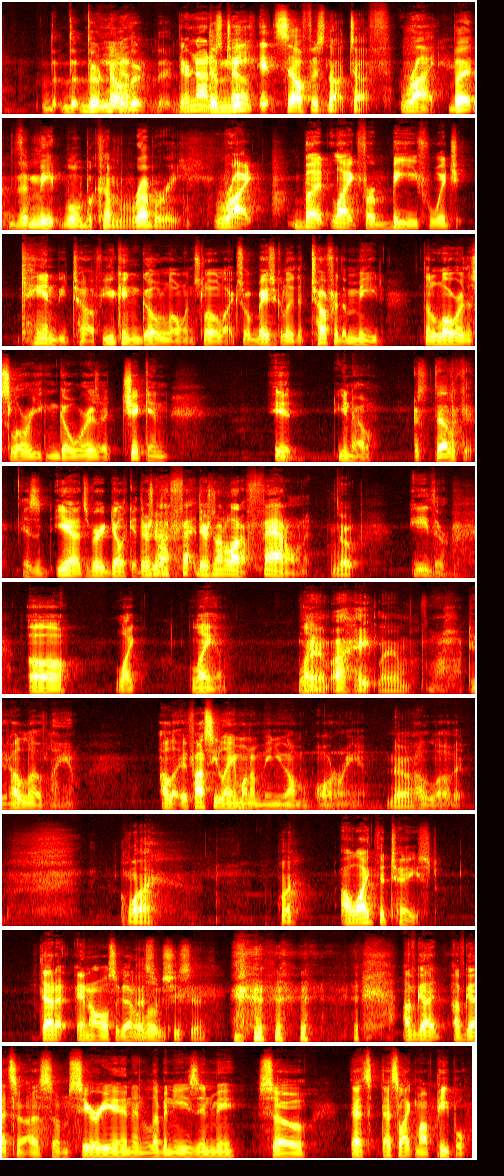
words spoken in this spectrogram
Th- they're, no, know, they're, they're not the as meat itself is not tough, Right. but the meat will become rubbery. Right. But like for beef, which can be tough, you can go low and slow. Like so basically the tougher the meat, the lower the slower you can go. Whereas a chicken, it you know, It's delicate. is yeah, it's very delicate. There's Yeah. not fat there's not a lot of fat on it Nope. either. Uh like lamb. Lamb. I hate lamb. Oh, dude, I love lamb. I lo- if I see lamb on a menu, I'm ordering it. No. I love it. Why? Why? I like the taste. That and I also got a That's little what she said. I've got I've got some uh, some Syrian and Lebanese in me, so that's that's like my people.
